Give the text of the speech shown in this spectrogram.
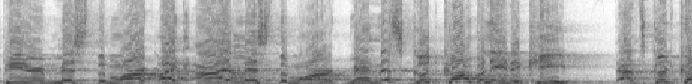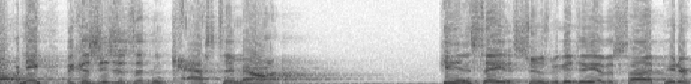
Peter missed the mark like I missed the mark. Man, that's good company to keep. That's good company because Jesus didn't cast him out. He didn't say, as soon as we get to the other side, Peter,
